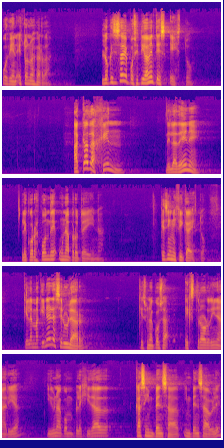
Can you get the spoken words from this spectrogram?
Pues bien, esto no es verdad. Lo que se sabe positivamente es esto. A cada gen del ADN le corresponde una proteína. ¿Qué significa esto? Que la maquinaria celular, que es una cosa extraordinaria y de una complejidad casi impensable,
